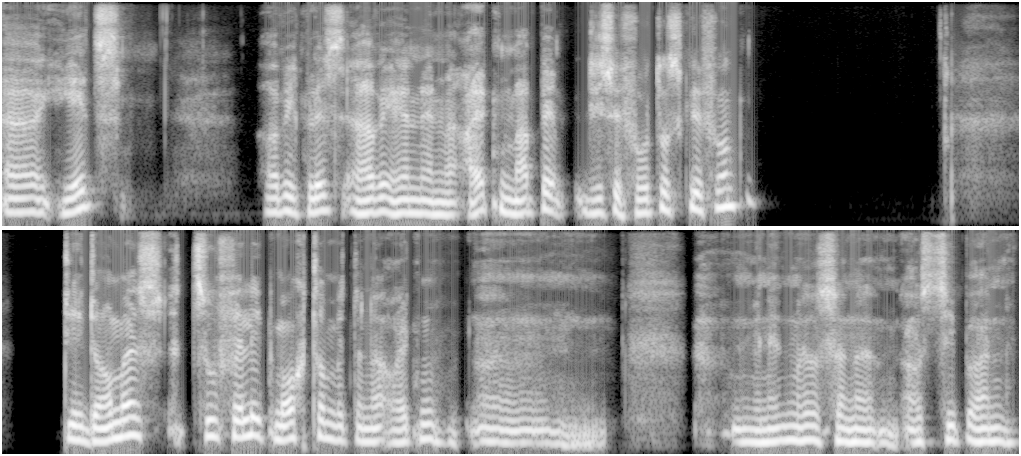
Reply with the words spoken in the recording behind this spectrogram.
äh, jetzt habe ich, plötzlich, ich in einer alten Mappe diese Fotos gefunden, die ich damals zufällig gemacht habe mit einer alten, äh, wie nennt man das, einer ausziehbaren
